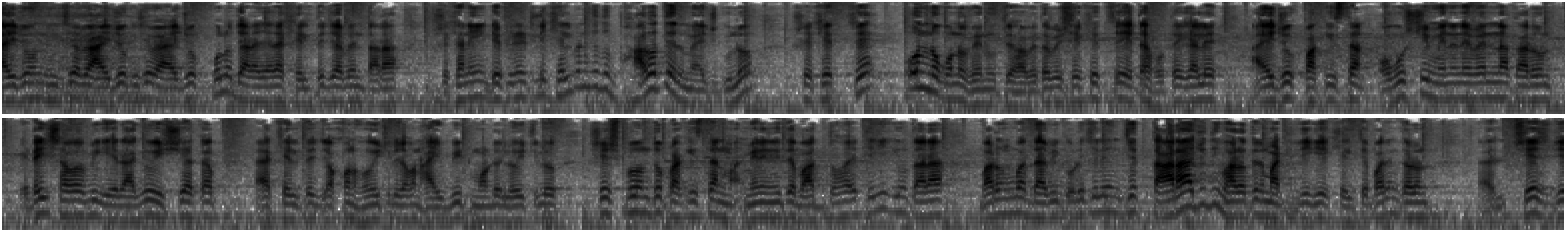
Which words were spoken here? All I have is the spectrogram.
আয়োজন হিসেবে, আয়োজক হিসেবে আয়োজক হলো, যারা যারা খেলতে যাবেন তারা সেখানেই ডেফিনেটলি খেলবেন। কিন্তু ভারতের ম্যাচগুলো সেক্ষেত্রে অন্য কোনো ভেন্যুতে হবে। তবে সেক্ষেত্রে এটা হতে গেলে আয়োজক পাকিস্তান অবশ্যই মেনে নেবেন না, কারণ এটাই স্বাভাবিক। এর আগেও এশিয়া কাপ খেলতে যখন হয়েছিল, যখন হাইব্রিড মডেল হয়েছিল, শেষ পর্যন্ত পাকিস্তান মেনে নিতে বাধ্য হয়। ঠিকই কিন্তু তারা বারংবার দাবি করেছিলেন যে তারা যদি ভারতের মাটিতে গিয়ে খেলতে পারেন, কারণ শেষ যে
